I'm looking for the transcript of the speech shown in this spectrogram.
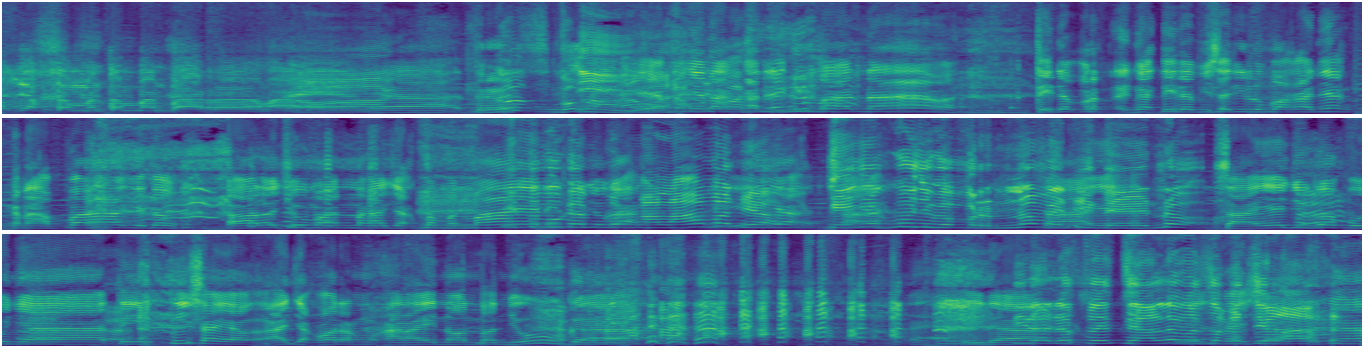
ajak teman-teman bareng main. Ya, terus Gua- gua iya menyenangkannya gimana? Tidak per, tidak bisa dilupakannya kenapa gitu? Kalau cuman ngajak temen main itu bukan juga pengalaman ya. Iya, Kayaknya gue juga pernah main saya- Nintendo. Saya juga punya TV, saya ajak orang lain nonton juga. Tidak Tidak ada spesialnya masa kecil. spesialnya.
